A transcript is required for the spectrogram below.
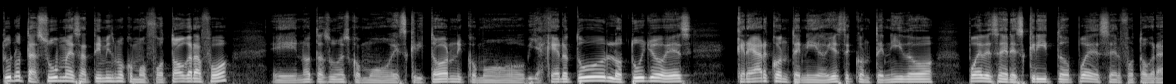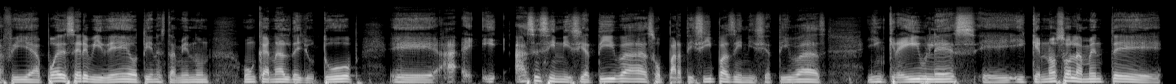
tú no te asumes a ti mismo como fotógrafo, eh, no te asumes como escritor ni como viajero, tú lo tuyo es crear contenido y este contenido puede ser escrito, puede ser fotografía, puede ser video, tienes también un, canal de YouTube, eh, y haces iniciativas o participas de iniciativas increíbles eh, y que no solamente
